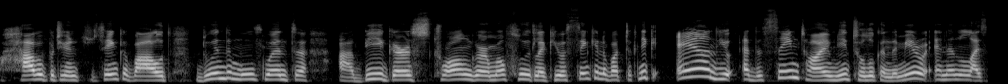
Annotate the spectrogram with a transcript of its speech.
have opportunity to think about doing the movement uh, uh, bigger, stronger, more fluid, like you're thinking about technique, and you at the same time need to look in the mirror and analyze.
